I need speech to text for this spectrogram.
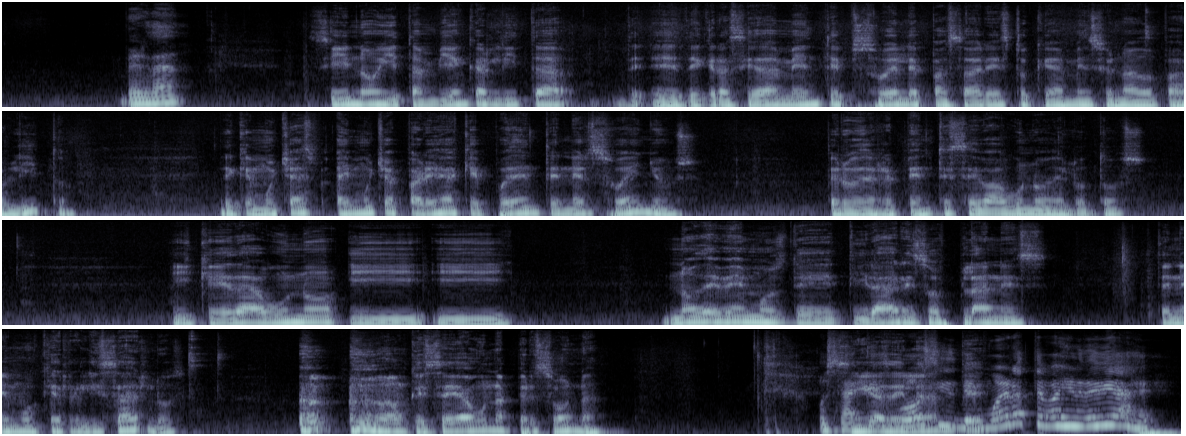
¿verdad? Sí, no, y también Carlita, de- eh, desgraciadamente suele pasar esto que ha mencionado Pablito, de que muchas, hay muchas parejas que pueden tener sueños, pero de repente se va uno de los dos. Y queda uno y, y no debemos de tirar esos planes, tenemos que realizarlos, aunque sea una persona. O sea que vos si me muero te vas a ir de viaje.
